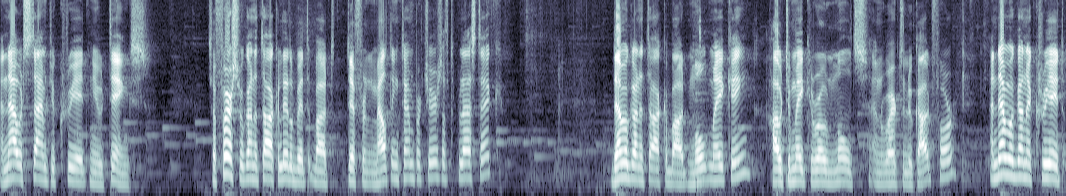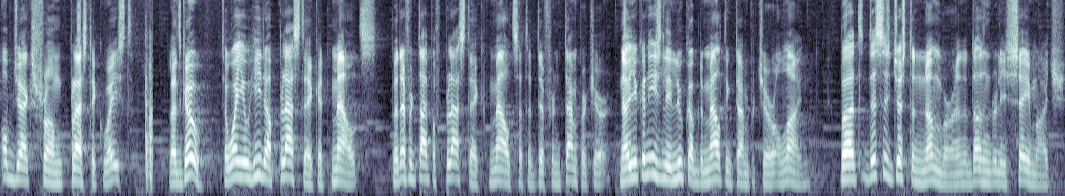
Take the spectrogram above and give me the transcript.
And now it's time to create new things. So first we're going to talk a little bit about different melting temperatures of the plastic. Then we're going to talk about mold making, how to make your own molds and where to look out for. And then we're going to create objects from plastic waste. Let's go! So when you heat up plastic it melts, but every type of plastic melts at a different temperature. Now you can easily look up the melting temperature online. But this is just a number and it doesn't really say much.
